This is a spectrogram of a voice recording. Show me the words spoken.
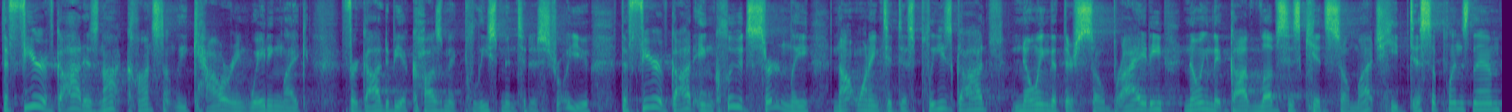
The fear of God is not constantly cowering, waiting like for God to be a cosmic policeman to destroy you. The fear of God includes certainly not wanting to displease God, knowing that there's sobriety, knowing that God loves his kids so much, he disciplines them,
